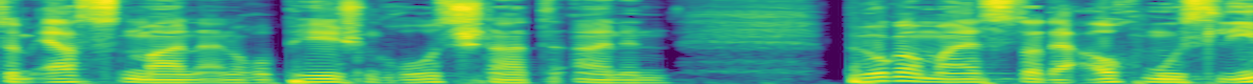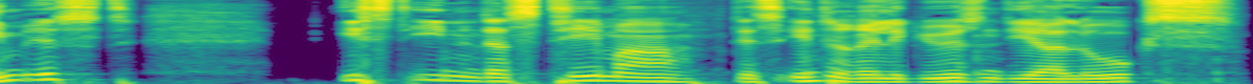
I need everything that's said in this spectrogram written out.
zum ersten Mal in einer europäischen Großstadt einen Bürgermeister, der auch Muslim ist. Ist Ihnen das Thema des interreligiösen Dialogs,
